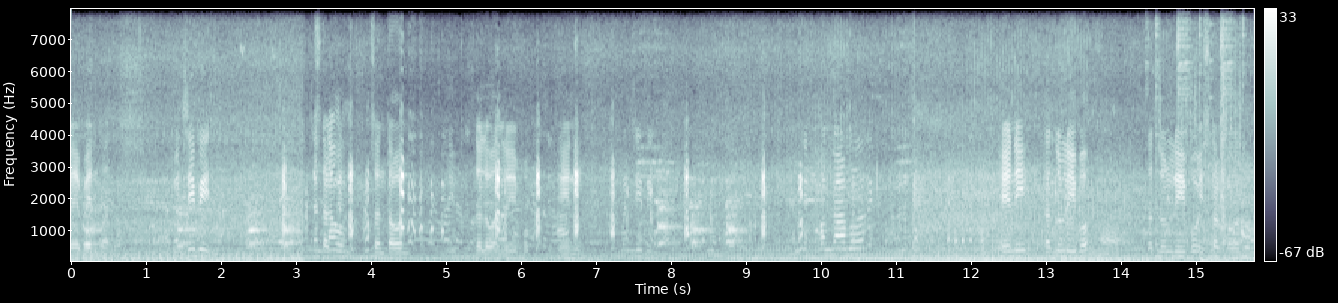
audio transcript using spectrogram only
11 months. 1.7. Isang taon. Isang taon. Dalawang libo. Any. 1.7. Bangga mo ulit. Any. Tatlong libo. Tatlong libo. Stag mga tol.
